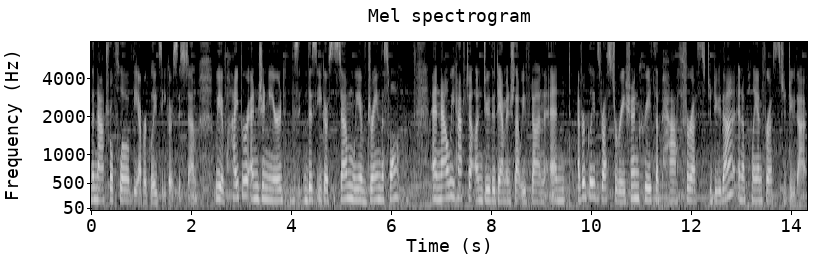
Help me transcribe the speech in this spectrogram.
the natural flow of the Everglades ecosystem. We have hyper-engineered this, this, ecosystem, we have drained the swamp. And now we have to undo the damage that we've done. And Everglades restoration creates a path for us to do that and a plan for us to do that.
